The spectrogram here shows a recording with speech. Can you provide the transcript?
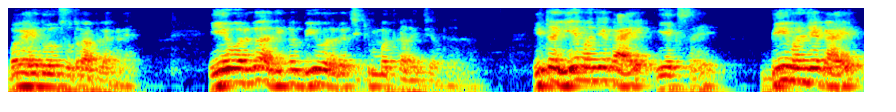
बघा हे दोन सूत्र आपल्याकडे. ए वर्ग अधिक बी वर्गाची किंमत काढायची आपल्याला. इथं ए म्हणजे काय? एक्स आहे. बी म्हणजे काय?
